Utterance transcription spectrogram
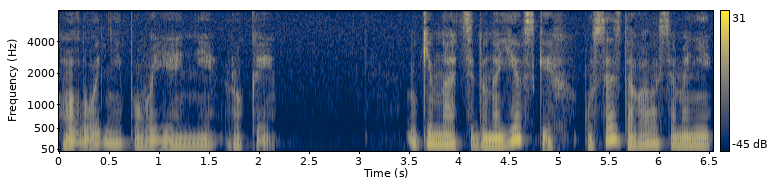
голодні повоєнні роки. У кімнатці Дунаєвських усе здавалося мені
